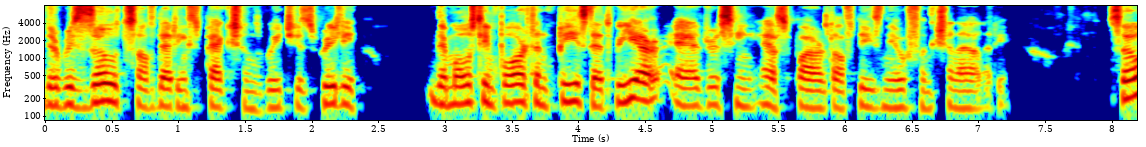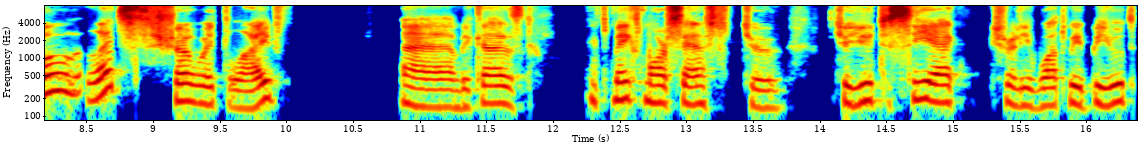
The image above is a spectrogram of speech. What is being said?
the results of that inspection, which is really the most important piece that we are addressing as part of this new functionality. So let's show it live uh, because it makes more sense to, to you to see actually what we built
